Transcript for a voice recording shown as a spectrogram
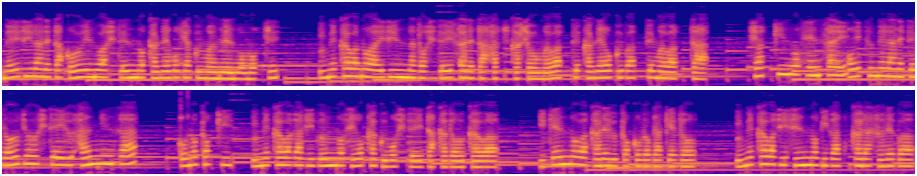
命じられた行員は支店の金500万円を持ち、梅川の愛人など指定された8カ所を回って金を配って回った。借金を返済追い詰められて籠城している犯人がこの時、梅川が自分の死を覚悟していたかどうかは、意見の分かれるところだけど、梅川自身の美学からすれば、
